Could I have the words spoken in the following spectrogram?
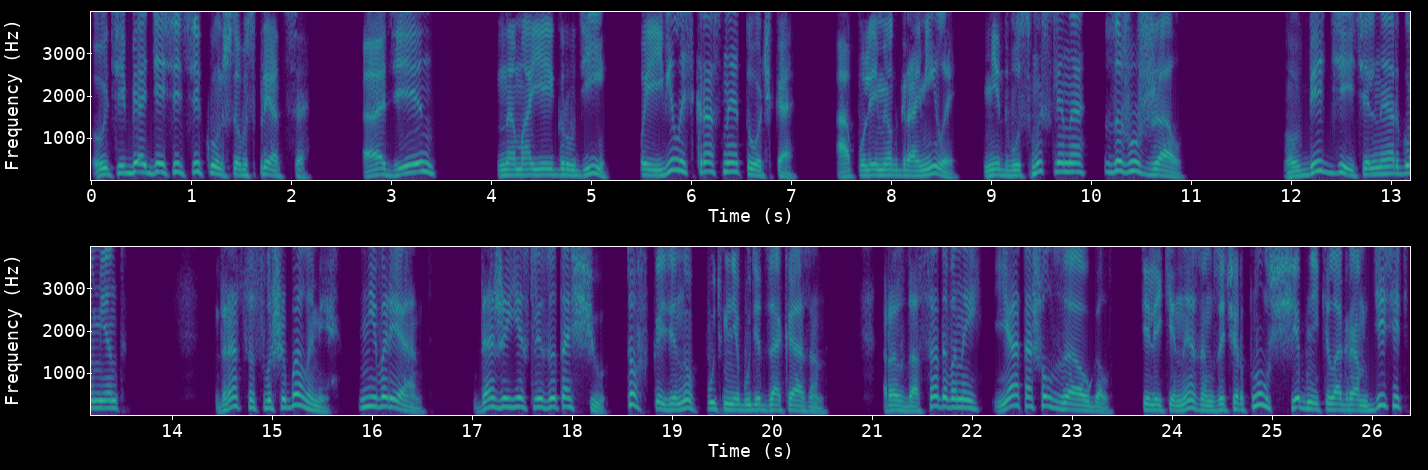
У тебя 10 секунд, чтобы спрятаться. Один». На моей груди появилась красная точка, а пулемет громилы недвусмысленно зажужжал. Убедительный аргумент. Драться с вышибалами — не вариант. Даже если затащу, то в казино путь мне будет заказан. Раздосадованный, я отошел за угол, телекинезом зачерпнул щебни килограмм 10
